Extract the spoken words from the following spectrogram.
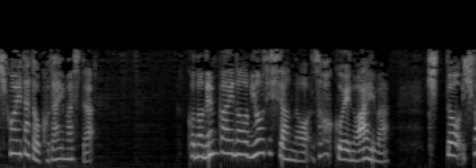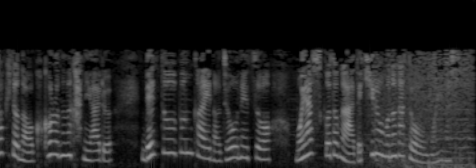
聞こえたと答えました。この年配のミュージシャンの祖国への愛は、きっと人々の心の中にある伝統文化への情熱を燃やすことができるものだと思います。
